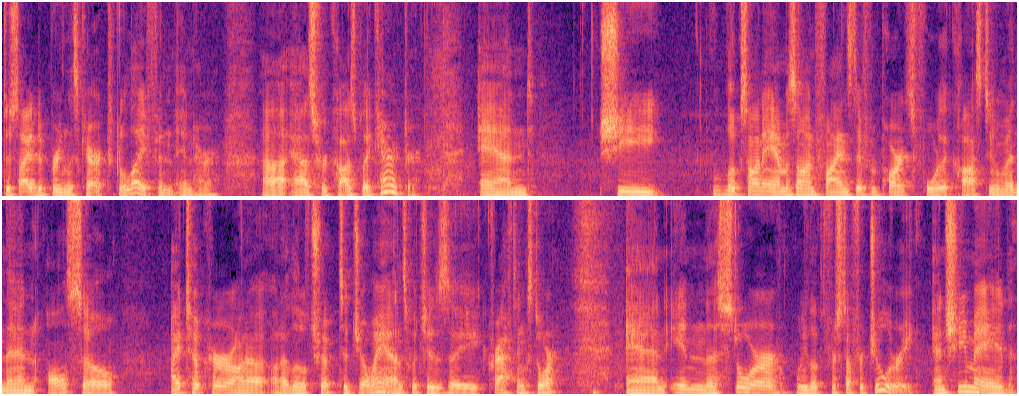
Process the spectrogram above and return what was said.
decided to bring this character to life in, in her uh, as her cosplay character and she looks on Amazon, finds different parts for the costume, and then also I took her on a on a little trip to Joann's, which is a crafting store. And in the store, we looked for stuff for jewelry, and she made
